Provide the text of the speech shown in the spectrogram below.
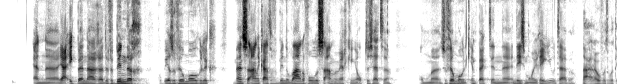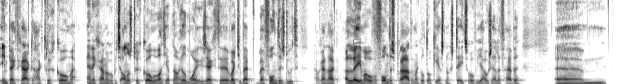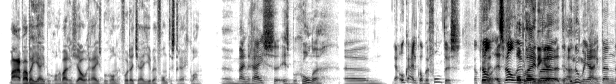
en uh, ja, ik ben daar de verbinder, probeer zoveel mogelijk mensen aan elkaar te verbinden, waardevolle samenwerkingen op te zetten, om zoveel mogelijk impact in, in deze mooie regio te hebben. Nou, en over het woord impact ga ik daar terugkomen. En ik ga nog op iets anders terugkomen, want je hebt nou heel mooi gezegd wat je bij, bij Fontis doet. Nou, we gaan daar alleen maar over Fontis praten, maar ik wil het ook eerst nog steeds over jou zelf hebben. Um, maar waar ben jij begonnen? Waar is jouw reis begonnen voordat jij hier bij Fontes terecht kwam? Uh, mijn reis uh, is begonnen, uh, ja, ook eigenlijk wel bij Fontes. Het is wel leuk Opleiding, om uh, te ja. benoemen. Ja, ik ben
